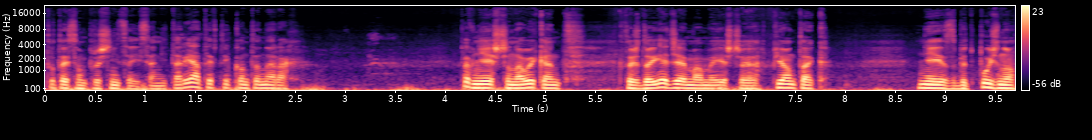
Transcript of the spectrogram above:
Tutaj są prysznice i sanitariaty w tych kontenerach. Pewnie jeszcze na weekend ktoś dojedzie. Mamy jeszcze piątek. Nie jest zbyt późno,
